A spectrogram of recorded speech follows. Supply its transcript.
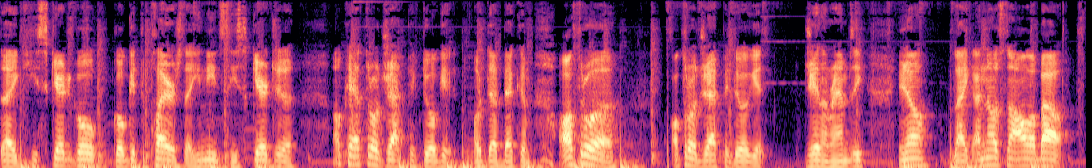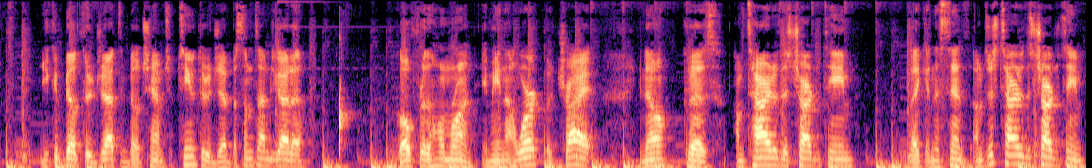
like he's scared to go go get the players that he needs. He's scared to okay, I'll throw a draft pick to go get Odell Beckham. I'll throw a I'll throw a draft pick to go get Jalen Ramsey. You know, like I know it's not all about you can build through draft and build championship team through draft, but sometimes you gotta go for the home run. It may not work, but try it. You know, because I'm tired of this Charger team. Like in the sense, I'm just tired of this Charger team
